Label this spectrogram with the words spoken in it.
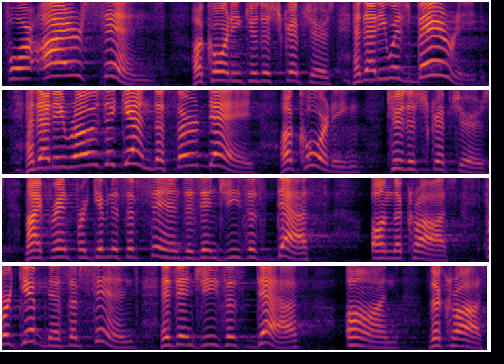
for our sins according to the Scriptures, and that he was buried, and that he rose again the third day according to the Scriptures. My friend, forgiveness of sins is in Jesus' death on the cross. Forgiveness of sins is in Jesus' death on the cross.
